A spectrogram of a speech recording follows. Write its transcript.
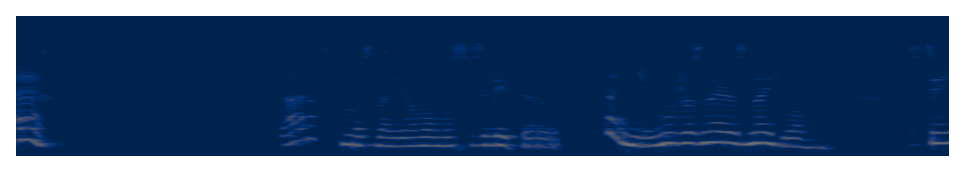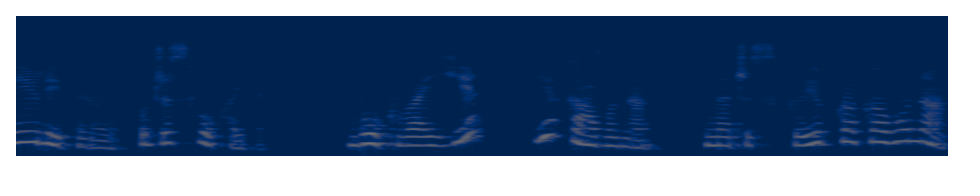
Е. Зараз ми ознайомимося з літерою. Та ні, ми вже з нею знайомі. З цією літерою. Отже, слухайте. Буква Є, яка вона? Наче скипка кавуна.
